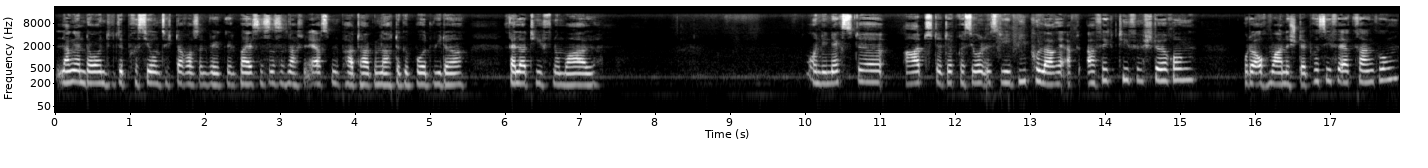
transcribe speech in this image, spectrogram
lang andauernde Depression sich daraus entwickelt. Meistens ist es nach den ersten paar Tagen nach der Geburt wieder relativ normal. Und die nächste Art der Depression ist die bipolare affektive Störung oder auch manisch-depressive Erkrankung.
